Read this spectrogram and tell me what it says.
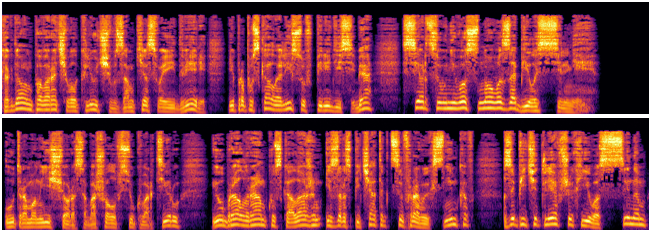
Когда он поворачивал ключ в замке своей двери и пропускал Алису впереди себя, сердце у него снова забилось сильнее. Утром он еще раз обошел всю квартиру и убрал рамку с коллажем из распечаток цифровых снимков, запечатлевших его с сыном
